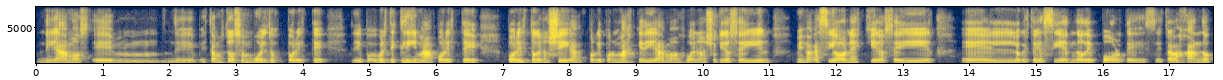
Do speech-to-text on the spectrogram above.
digamos, em, eh, estamos todos envueltos por este, eh, por este clima, por este por esto que nos llega, porque por más que digamos, bueno, yo quiero seguir mis vacaciones, quiero seguir lo que estoy haciendo, deportes, eh, trabajando,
